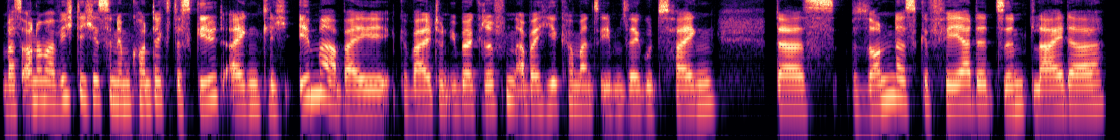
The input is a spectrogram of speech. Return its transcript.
Was auch nochmal wichtig ist in dem Kontext, das gilt eigentlich immer bei Gewalt und Übergriffen, aber hier kann man es eben sehr gut zeigen, dass besonders gefährdet sind leider,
